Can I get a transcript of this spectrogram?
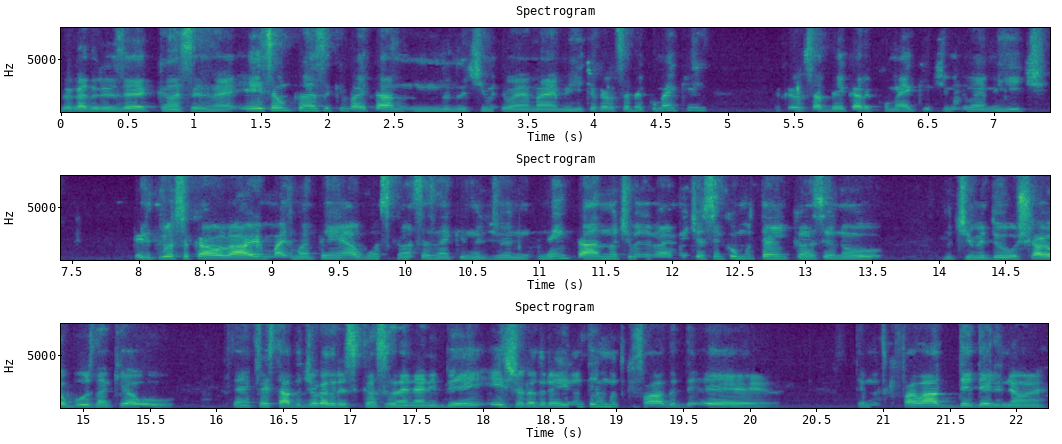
jogadores é câncer, né? Esse é um câncer que vai estar no, no, time do Miami Heat. Eu quero saber como é que. Eu quero saber, cara, como é que o time do Miami Heat. Ele trouxe o Kyle mas mantém alguns cânceres, né? Que no, nem tá no time do Miami Heat, assim como tem câncer no no time do Chicago Bulls, né, que é o que está infestado de jogadores câncer na NBA. Esse jogador aí não tem muito que falar, de, é, tem muito que falar de, dele não, né?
